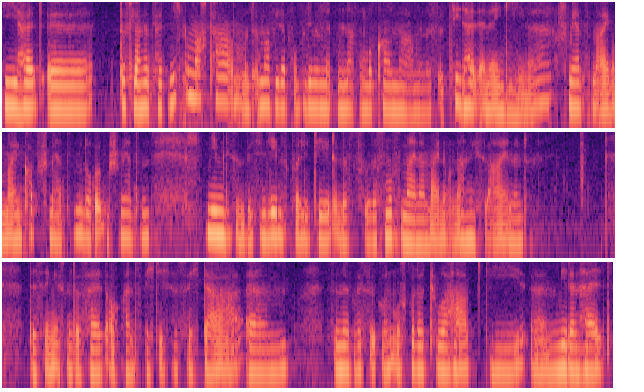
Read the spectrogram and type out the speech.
die halt äh, das lange Zeit nicht gemacht haben und immer wieder Probleme mit dem Nacken bekommen haben. Das zieht halt Energie. Ne? Schmerzen allgemein, Kopfschmerzen oder Rückenschmerzen nehmen die so ein bisschen Lebensqualität und das, das muss meiner Meinung nach nicht sein. Und deswegen ist mir das halt auch ganz wichtig, dass ich da ähm, so eine gewisse Grundmuskulatur habe, die äh, mir dann halt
